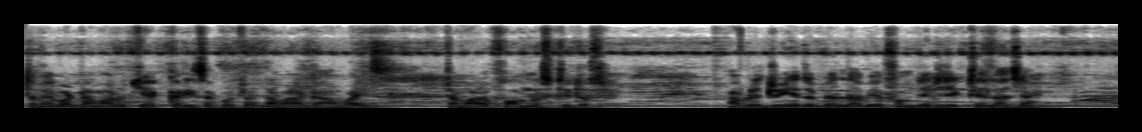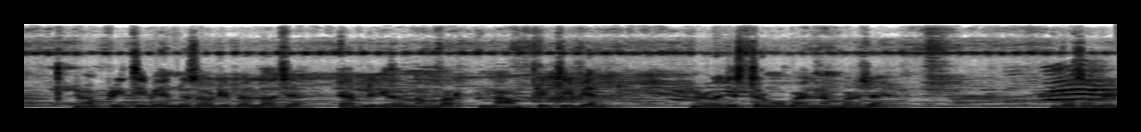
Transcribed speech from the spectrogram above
તમે પણ તમારું ચેક કરી શકો છો તમારા ગામ વાઇઝ તમારા ફોર્મનું સ્ટેટસ આપણે જોઈએ તો પહેલાં બે ફોર્મ જે રિજેક્ટ થયેલા છે, એમાં પ્રીતિબેનનું સૌથી પહેલાં છે એપ્લિકેશન નંબર નામ પ્રીતિબેન રજિસ્ટર મોબાઈલ નંબર છે. કોસંબરી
